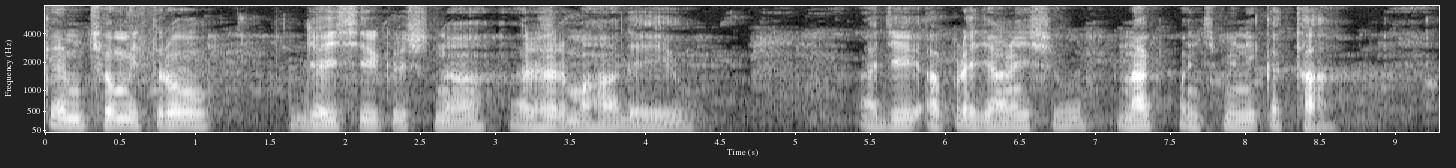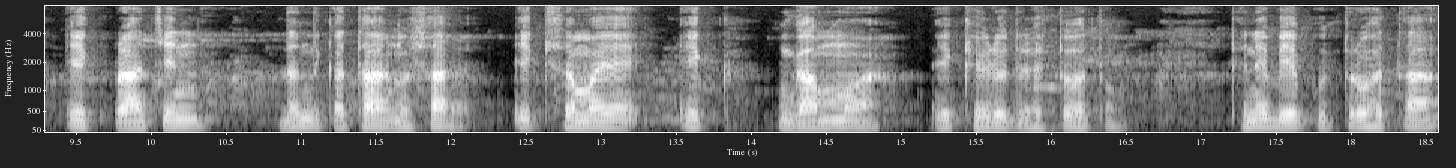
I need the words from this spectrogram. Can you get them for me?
કેમ છો મિત્રો? જય શ્રી કૃષ્ણ. હર હર મહાદેવ. આજે આપણે જાણીશું નાગપંચમીની કથા. એક પ્રાચીન દંતકથા અનુસાર એક સમયે એક ગામમાં એક ખેડૂત રહેતો હતો. તેને બે પુત્રો હતા,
